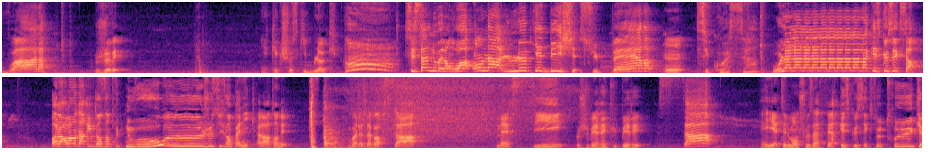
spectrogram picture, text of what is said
Voilà. Je vais. Il y a quelque chose qui bloque. Oh c'est ça le nouvel endroit, on a le pied de biche, super. Hum, c'est quoi ça? Oh là là là là là là là là là, qu'est-ce que c'est que ça? Alors là on arrive dans un truc nouveau, euh, je suis en panique. Alors attendez, voilà d'abord ça. Merci, je vais récupérer ça. Et il y a tellement de choses à faire, qu'est-ce que c'est que ce truc?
